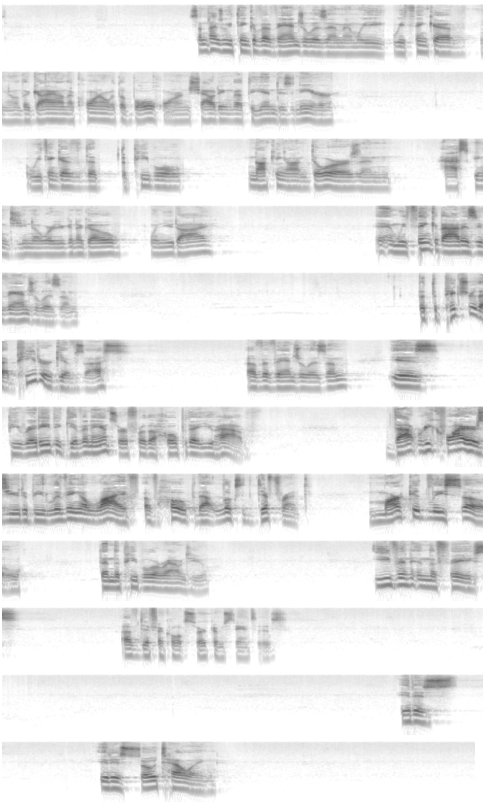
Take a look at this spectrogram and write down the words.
Sometimes we think of evangelism and we, we think of, you know, the guy on the corner with a bullhorn shouting that the end is near. We think of the, the people knocking on doors and asking, Do you know where you're going to go when you die? And we think that is evangelism. But the picture that Peter gives us of evangelism is be ready to give an answer for the hope that you have. that requires you to be living a life of hope that looks different, markedly so, than the people around you, even in the face of difficult circumstances. It is, it is so telling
